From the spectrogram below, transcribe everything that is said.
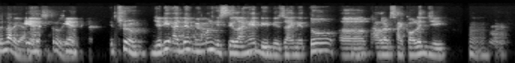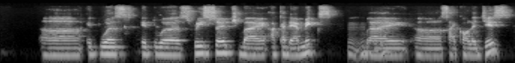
benar ya? Yeah, It's true yeah. ya? It's true. Jadi ada memang istilahnya di desain itu uh, color psychology. Hmm. Uh, it was it was researched by academics, hmm. by uh, psychologists.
